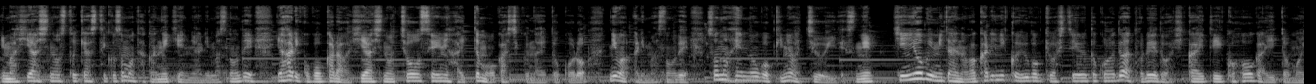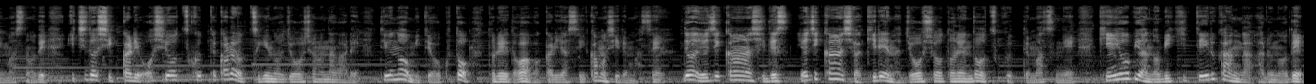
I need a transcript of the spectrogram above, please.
今、冷やしのストキャスティクスも高値圏にありますので、やはりここからは冷やしの調整に入ってもおかかしくないところにはありますので、その辺の動きには注意ですね。金曜日みたいな分かりにくい動きをしているところではトレードは控えていく方がいいと思いますので、一度しっかり押しを作ってからの次の上昇の流れっていうのを見ておくと、トレードは分かりやすいかもしれません。では4時間足です。4時間足は綺麗な上昇トレンドを作ってますね。金曜日は伸びきっている感があるので、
